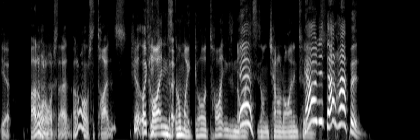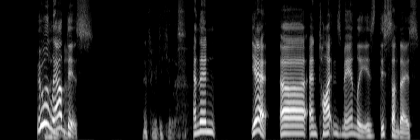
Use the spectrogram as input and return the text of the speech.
I don't want to watch that. I don't want to watch the Titans. Feel like if- Titans. oh my god, Titans Knights is on Channel Nine and two. How did that happen? Who allowed this? That's ridiculous. And then, yeah, uh, and Titans Manly is this Sunday's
